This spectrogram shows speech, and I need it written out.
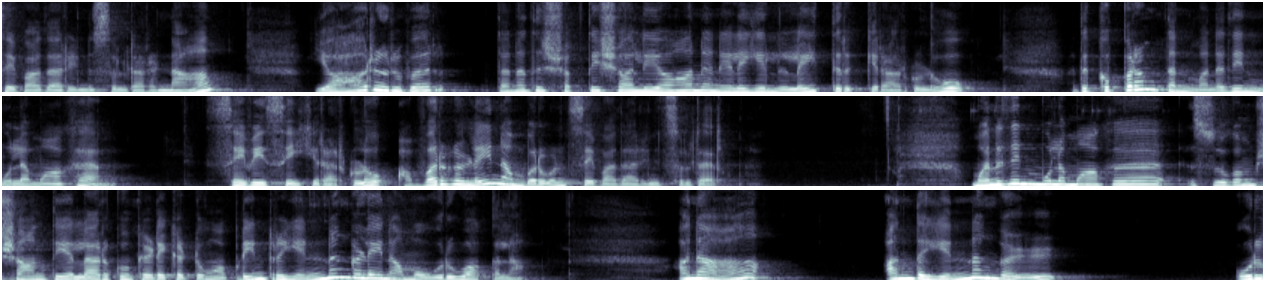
சேவாதாரின்னு சொல்கிறாருன்னா யார் ஒருவர் தனது சக்திசாலியான நிலையில் நிலைத்திருக்கிறார்களோ அதுக்கப்புறம் தன் மனதின் மூலமாக சேவை செய்கிறார்களோ அவர்களை நம்பர் ஒன் சேவாதாரின்னு சொல்கிறார் மனதின் மூலமாக சுகம் சாந்தி எல்லாருக்கும் கிடைக்கட்டும் அப்படின்ற எண்ணங்களை நாம் உருவாக்கலாம். ஆனால் அந்த எண்ணங்கள் ஒரு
